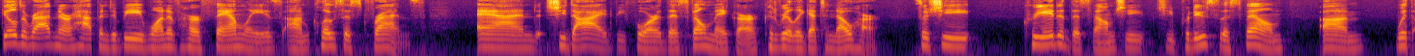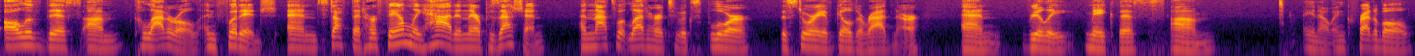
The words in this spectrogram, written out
Gilda Radner happened to be one of her family's um, closest friends, and she died before this filmmaker could really get to know her. So she created this film. She she produced this film um, with all of this um, collateral and footage and stuff that her family had in their possession, and that's what led her to explore the story of Gilda Radner and really make this um, you know incredible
